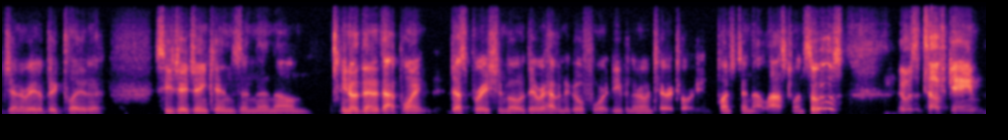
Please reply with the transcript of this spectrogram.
generate a big play to CJ Jenkins and then um, you know then at that point desperation mode they were having to go for it deep in their own territory and punched in that last one. So it was it was a tough game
